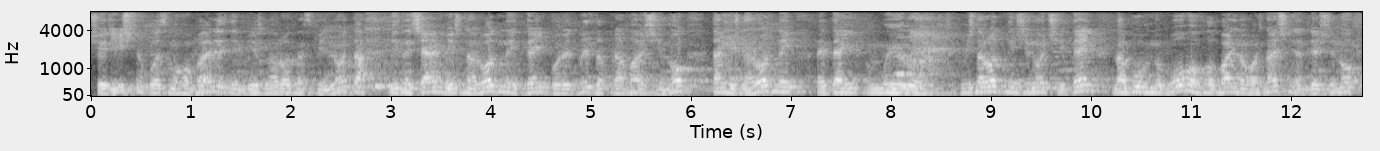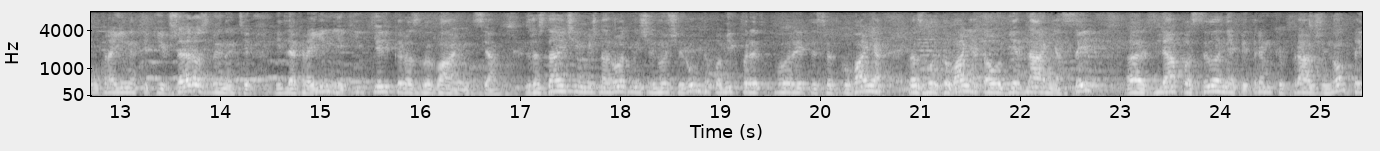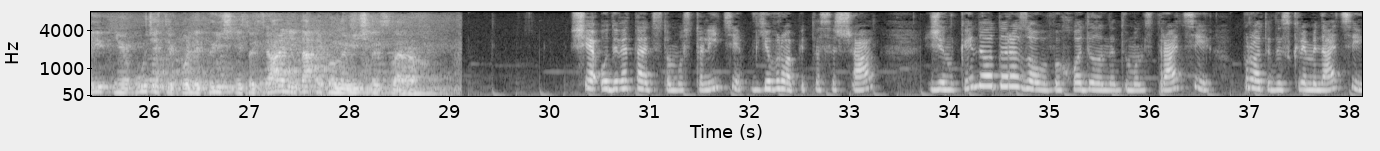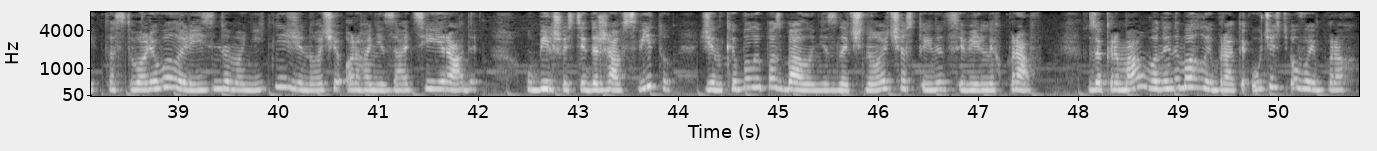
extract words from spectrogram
Щорічно, 8 березня, міжнародна спільнота відзначає Міжнародний день боротьби за права жінок та Міжнародний день миру. Міжнародний жіночий день набув нового глобального значення для жінок у країнах, які вже розвинуті, і для країн, які тільки розвиваються. Зростаючий міжнародний жіночий рух допоміг перетворити святкування на згуртування та об'єднання сил е, для посилення підтримки прав жінок та їхньої участі в політичній, соціальній та економічних сферах. Ще у 19 столітті в Європі та США жінки неодноразово виходили на демонстрації проти дискримінації та створювали різноманітні жіночі організації і ради. У більшості держав світу жінки були позбавлені значної частини цивільних прав. Зокрема, вони не могли брати участь у виборах,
